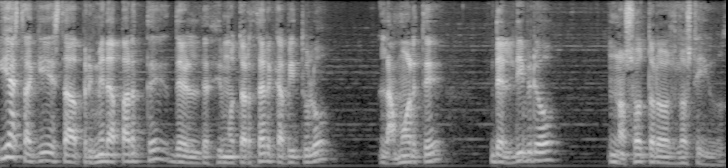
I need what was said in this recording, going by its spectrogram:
Y hasta aquí esta primera parte del decimotercer capítulo, la muerte, del libro Nosotros los Tiud.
